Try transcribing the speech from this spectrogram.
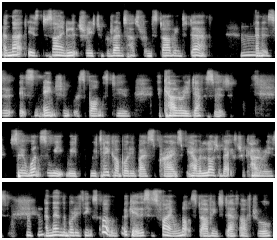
And that is designed literally to prevent us from starving to death. Mm. And it's a it's an ancient response to a calorie deficit. So once a week we we take our body by surprise, we have a lot of extra calories. Mhm. And then the body thinks, oh, okay, this is fine. We're not starving to death after all.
